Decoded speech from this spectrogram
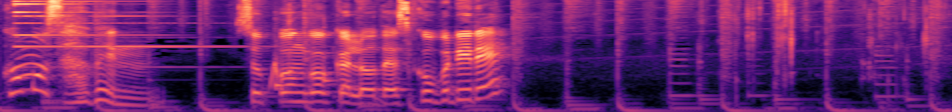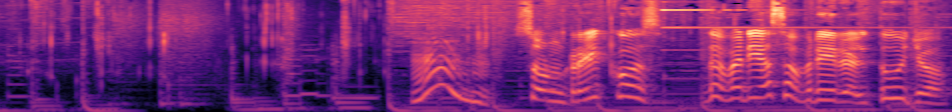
¿Cómo saben? Supongo que lo descubriré. Mmm, son ricos. Deberías abrir el tuyo.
